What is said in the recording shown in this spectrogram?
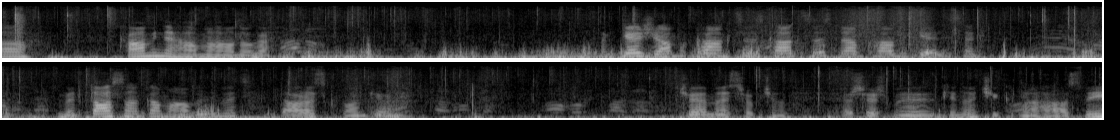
Ա կամին է համահանողը։ Ընկեր ժամը կանգցես, կանգցես, նամ կամի գելիս են։ Մեր 10 անգամ ավելի մեծ տարածք բանկերն։ Չէ, մեծ ռոպչան։ Հաշեշ մեր կինոն չի կնա հասնի։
